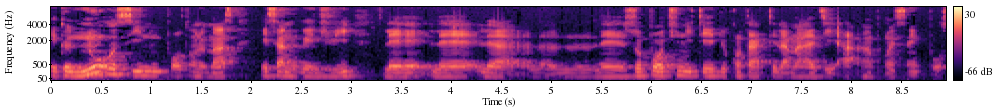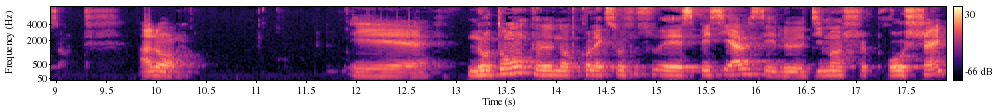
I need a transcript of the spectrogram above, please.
et que nous aussi, nous portons le masque et ça nous réduit les, les, les, les opportunités de contacter la maladie à 1,5%. Alors, et notons que notre collection spéciale, c'est le dimanche prochain.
